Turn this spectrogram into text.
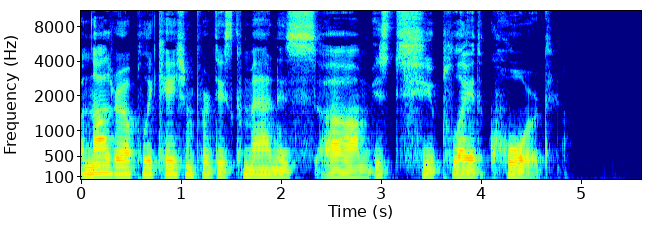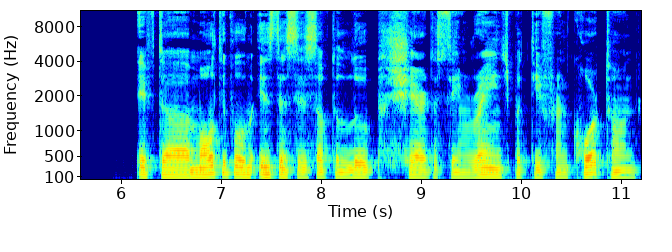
Another application for this command is, um, is to play the chord. If the multiple instances of the loop share the same range but different chord tone,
